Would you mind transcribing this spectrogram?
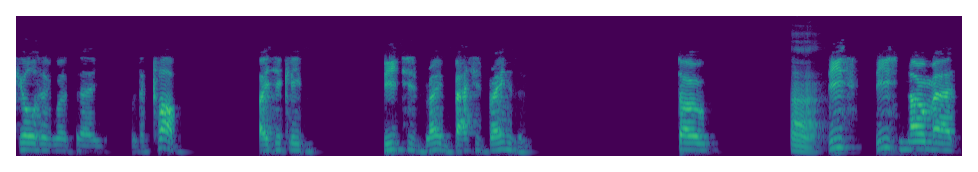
kills it with a with a club. Basically beats his brain, bashes his brains in. So Mm. these these nomads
